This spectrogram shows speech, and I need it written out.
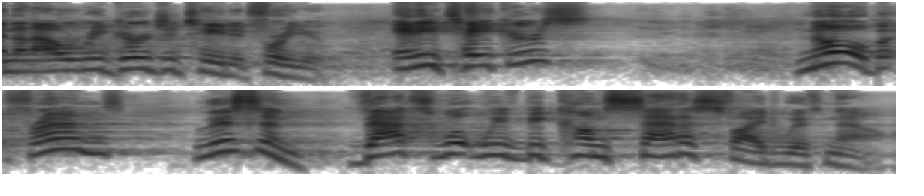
and then I will regurgitate it for you. Any takers? No, but friends, listen, that's what we've become satisfied with now.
